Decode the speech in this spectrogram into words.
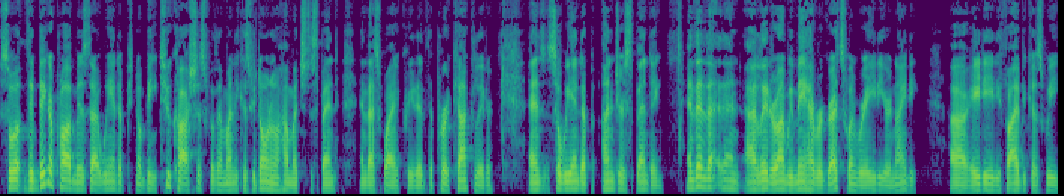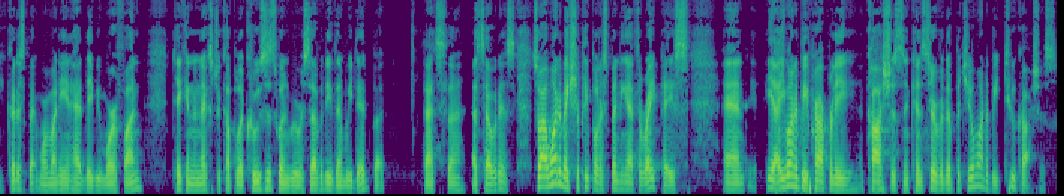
so the bigger problem is that we end up, you know, being too cautious with our money because we don't know how much to spend, and that's why I created the PERC calculator. And so we end up underspending, and then that, and uh, later on we may have regrets when we're 80 or 90 uh, 80, 85 because we could have spent more money and had maybe more fun taking an extra couple of cruises when we were 70 than we did. But that's uh, that's how it is. So I want to make sure people are spending at the right pace and yeah, you want to be properly cautious and conservative, but you don't want to be too cautious.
